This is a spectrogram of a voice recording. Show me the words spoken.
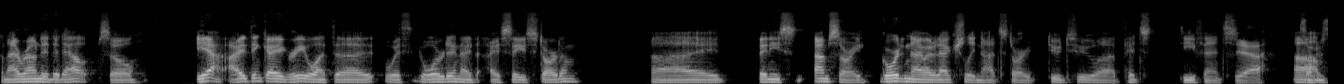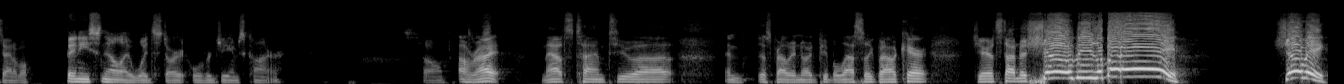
And I rounded it out. So yeah, I think I agree with uh, with Gordon. I I say start him. Uh Benny I'm sorry. Gordon I would actually not start due to uh Pitt's defense. Yeah. It's um, understandable. Benny Snell, I would start over James Conner. So, all right, now it's time to, uh, and this probably annoyed people last week, but I don't care. Jerod, it's time to show me the money. Show me.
